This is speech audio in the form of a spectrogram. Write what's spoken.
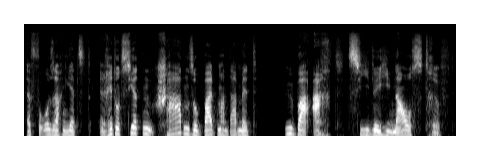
äh, verursachen jetzt reduzierten Schaden, sobald man damit über acht Ziele hinaus trifft.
